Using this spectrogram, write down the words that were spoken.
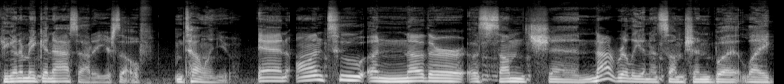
you're going to make an ass out of yourself. I'm telling you. And on to another assumption. Not really an assumption, but like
